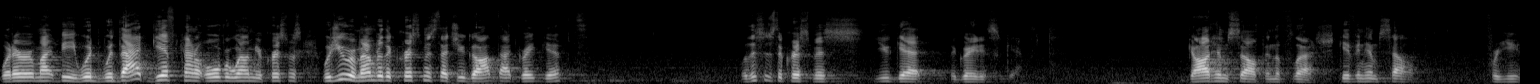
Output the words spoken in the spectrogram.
whatever it might be. Would, would that gift kind of overwhelm your Christmas? Would you remember the Christmas that you got that great gift? Well, this is the Christmas you get the greatest gift. God Himself in the flesh, giving Himself for you.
